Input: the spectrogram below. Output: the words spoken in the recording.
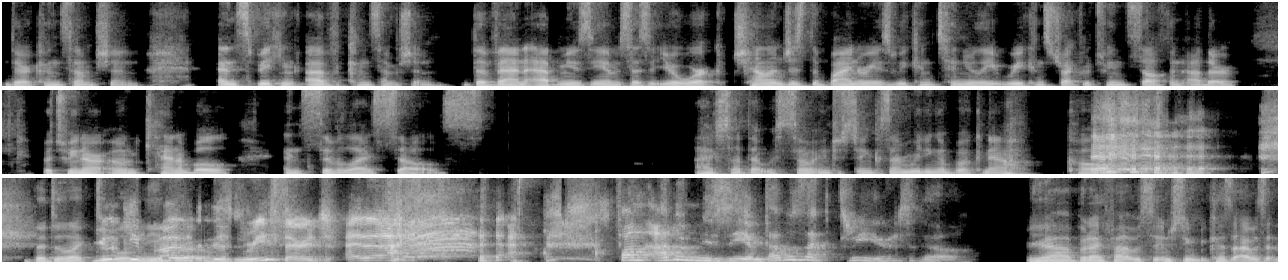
their consumption. And speaking of consumption, the Van Abbemuseum says that your work challenges the binaries we continually reconstruct between self and other, between our own cannibal and civilized selves. I just thought that was so interesting because I'm reading a book now called The Delectable You keep Negro. going with this research. Van Abbemuseum, that was like three years ago. Yeah, but I thought it was interesting because I was at,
